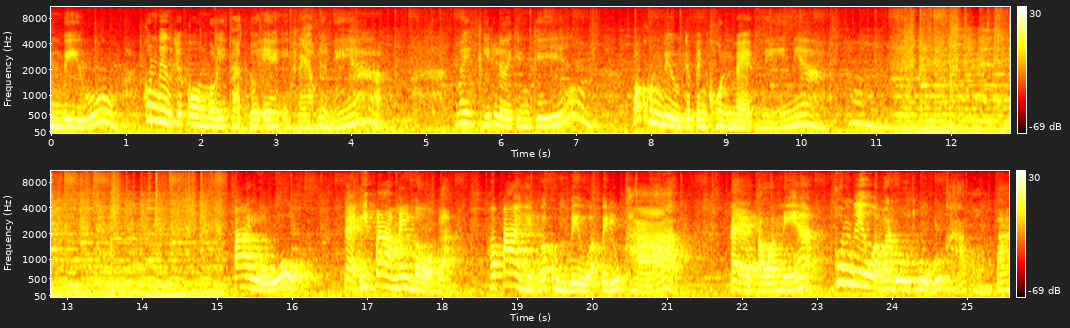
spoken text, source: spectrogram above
คุณบิว คุณบิวจะโกงบริษัทตัวเองอีกแล้วเหรอเนี่ย ไม่คิดเลยจริงๆ ว่าคุณบิวจะเป็นคนแบบนี้เนี่ยป้ารู้ แต่ที่ป้าไม่บอกอะ่ะ เพราะป้าเห็นว่าคุณบิวอะเป็นลูกค้า แต่ตอนเนี้ยคุณบิวอะมาดูถูกลูกค้าของป้า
